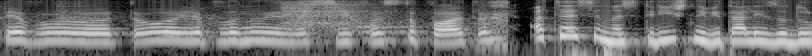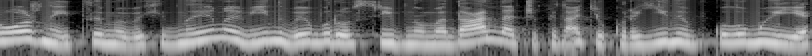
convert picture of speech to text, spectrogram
Типу, то я планую на всіх виступати. А це 17-річний Віталій Задорожний. Цими вихідними він виборов срібну медаль на чемпіонаті України в Коломиї.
